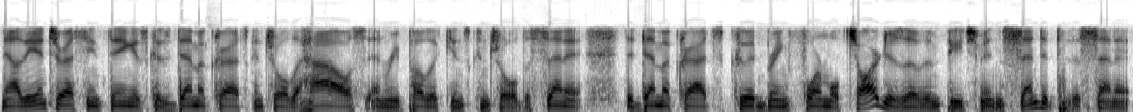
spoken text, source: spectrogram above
Now, the interesting thing is because Democrats control the House and Republicans control the Senate, the Democrats could bring formal charges of impeachment and send it to the Senate.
